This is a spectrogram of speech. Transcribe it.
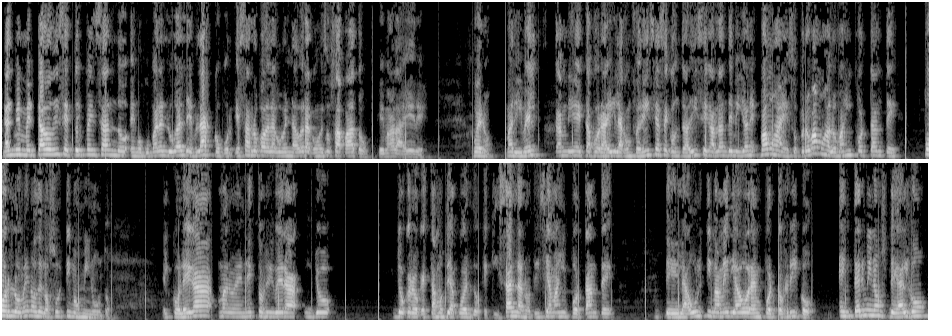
Carmen Mercado dice, estoy pensando en ocupar el lugar de Blasco porque esa ropa de la gobernadora con esos zapatos, qué mala eres. Bueno, Maribel también está por ahí. La conferencia se contradicen, hablan de millones. Vamos a eso, pero vamos a lo más importante, por lo menos de los últimos minutos. El colega Manuel Ernesto Rivera yo, yo creo que estamos de acuerdo que quizás la noticia más importante de la última media hora en Puerto Rico, en términos de algo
